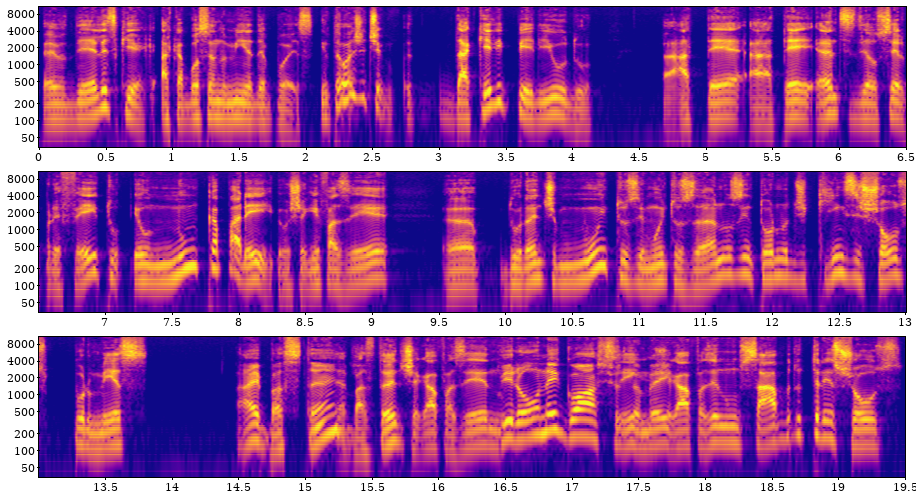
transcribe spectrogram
É. é deles que acabou sendo minha depois. Então a gente, daquele período até, até antes de eu ser prefeito, eu nunca parei. Eu cheguei a fazer uh, durante muitos e muitos anos em torno de 15 shows por mês. Ai, bastante. É bastante, chegar a fazer. Virou um negócio Sim, também. Chegar a fazer num sábado três shows.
